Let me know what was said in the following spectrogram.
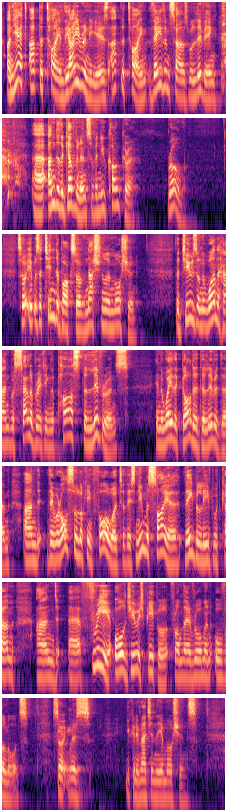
And yet, at the time, the irony is, at the time, they themselves were living uh, under the governance of a new conqueror, Rome. So it was a tinderbox of national emotion. The Jews, on the one hand, were celebrating the past deliverance in the way that God had delivered them, and they were also looking forward to this new Messiah they believed would come and uh, free all Jewish people from their Roman overlords. So it was, you can imagine the emotions.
